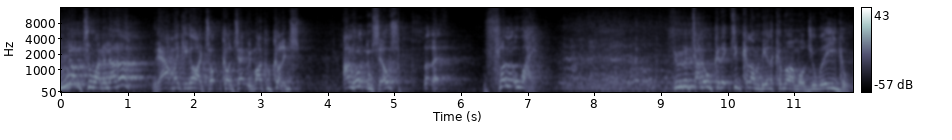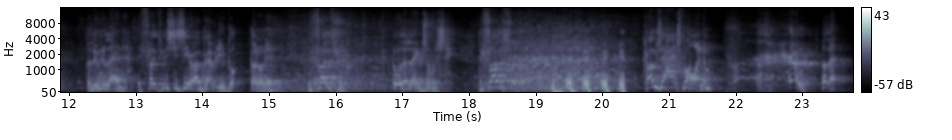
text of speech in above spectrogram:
Nod to one another without making eye contact with Michael Collins, unhook themselves, like that, and float away. through the tunnel connecting Columbia, the command module, with Eagle, the lunar lander. They float through. This is zero gravity you've got going on here. They float through. Not with the legs, obviously. They float through. Close the hatch behind them. Like that.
